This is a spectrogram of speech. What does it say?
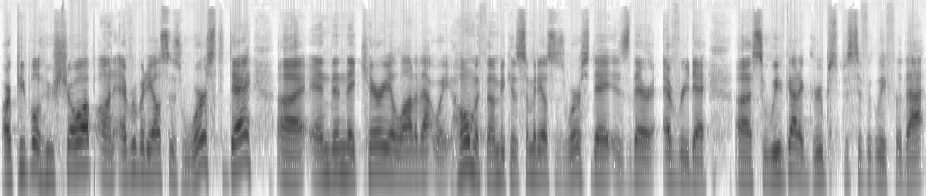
are people who show up on everybody else's worst day, uh, and then they carry a lot of that weight home with them because somebody else's worst day is there every day. Uh, so we've got a group specifically for that,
